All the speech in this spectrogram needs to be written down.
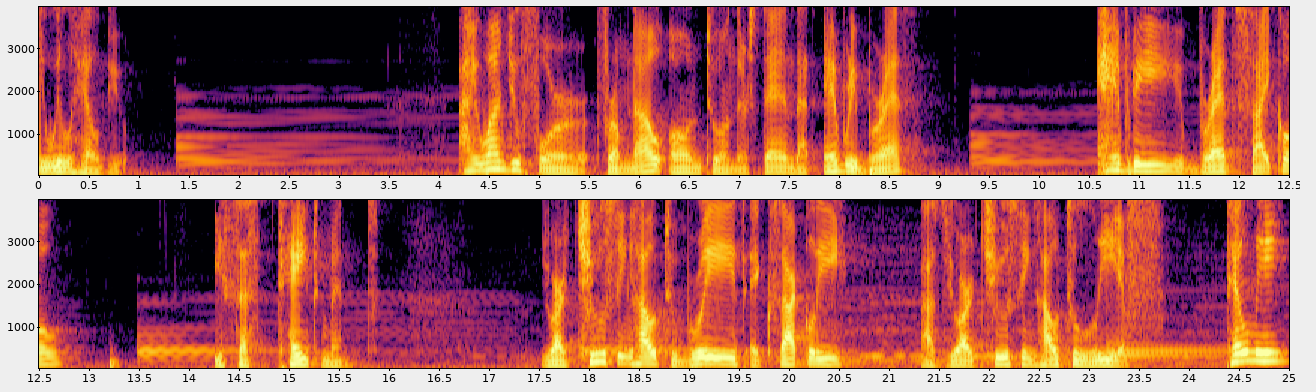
it will help you. I want you for from now on to understand that every breath, every breath cycle is a statement. You are choosing how to breathe exactly as you are choosing how to live. Tell me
